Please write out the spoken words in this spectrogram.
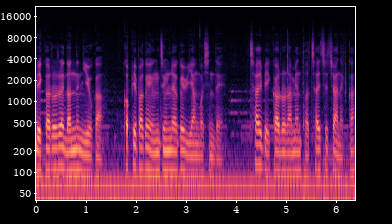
밀가루를 넣는 이유가 커피박의 응집력을 위한 것인데 차의 밀가루라면 더 차지지 않을까?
